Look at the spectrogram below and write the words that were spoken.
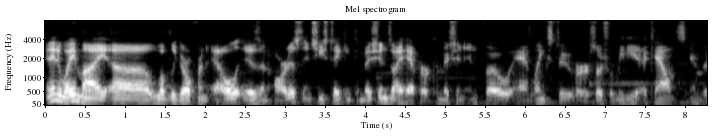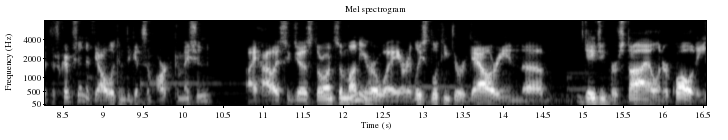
And anyway, my uh, lovely girlfriend Elle is an artist, and she's taking commissions. I have her commission info and links to her social media accounts in the description. If y'all looking to get some art commissioned, I highly suggest throwing some money her way, or at least looking through her gallery and uh, gauging her style and her quality.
